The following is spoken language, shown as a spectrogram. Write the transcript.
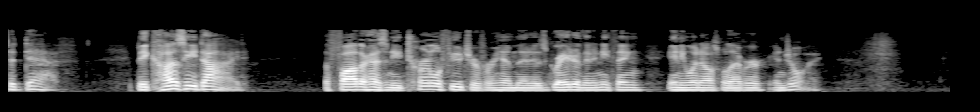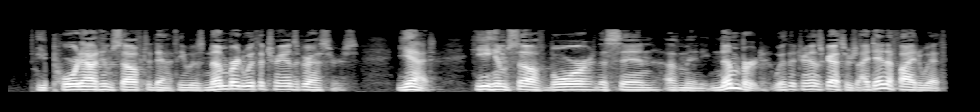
to death. Because he died, the Father has an eternal future for him that is greater than anything anyone else will ever enjoy. He poured out himself to death. He was numbered with the transgressors. Yet he himself bore the sin of many, numbered with the transgressors, identified with,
